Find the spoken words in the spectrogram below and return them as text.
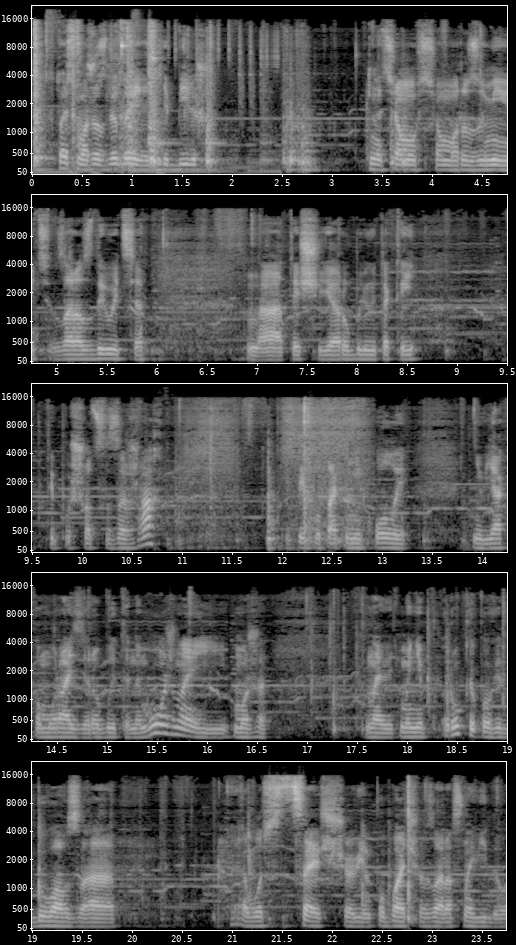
Хтось може з людей, які більш на цьому всьому розуміються, зараз дивиться на те, що я роблю такий, типу, що це за жах. І, типу, так ніколи ні в якому разі робити не можна. І може навіть мені руки повідбивав за ось це, що він побачив зараз на відео.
